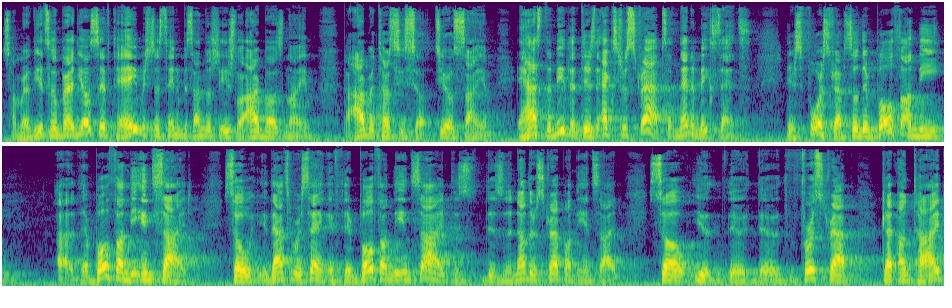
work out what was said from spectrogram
Some Rav Yitzchak Bar Yosef, Tehei Mishnah Seinu B'sandal Sheish Arba Oznaim, V'arba Tarsi It has to be that there's extra straps, and then it makes sense. There's four straps, so they're both on the uh, they're both on the inside. So that's what we're saying. If they're both on the inside, there's, there's another strap on the inside. So you, the, the first strap got untied,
